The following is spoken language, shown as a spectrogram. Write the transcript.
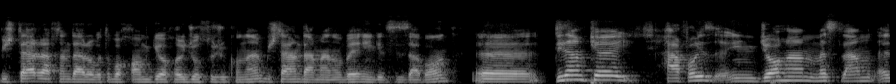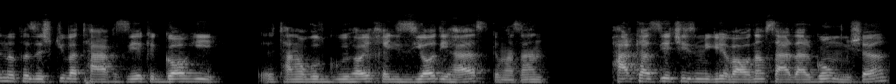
بیشتر رفتم در رابطه با خام گیاهخواری جستجو کنم بیشتر هم در منابع انگلیسی زبان. دیدم که حرفای اینجا هم مثل همون علم پزشکی و تغذیه که گاهی تناقضگویی های خیلی زیادی هست که مثلا هر کسی یه چیز میگه و آدم سردرگم میشه.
